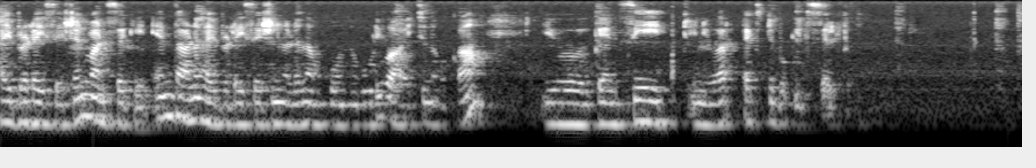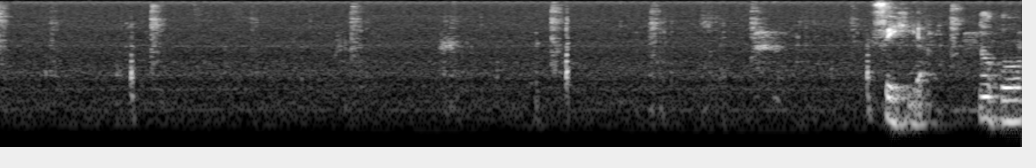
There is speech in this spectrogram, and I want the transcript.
hybridization once again എന്താണ് ഹൈബ്രിഡൈസേഷൻ എന്നുള്ളത് നമുക്ക് ഒന്നുകൂടി വായിച്ചു നോക്കാം. You can see it in your text book itself see here നോക്കൂ.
